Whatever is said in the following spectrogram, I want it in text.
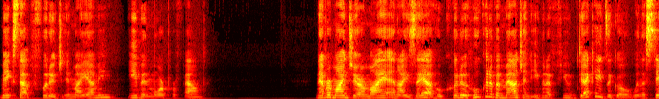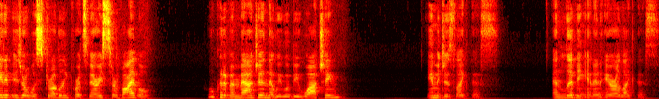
makes that footage in Miami even more profound. Never mind Jeremiah and Isaiah, who could, have, who could have imagined even a few decades ago, when the state of Israel was struggling for its very survival, who could have imagined that we would be watching images like this and living in an era like this.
